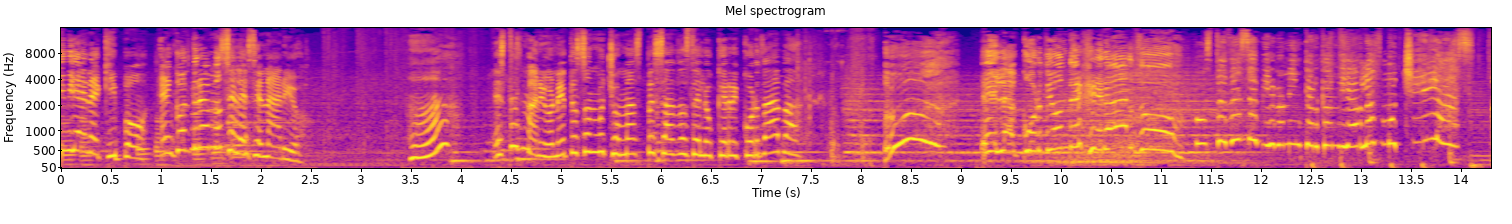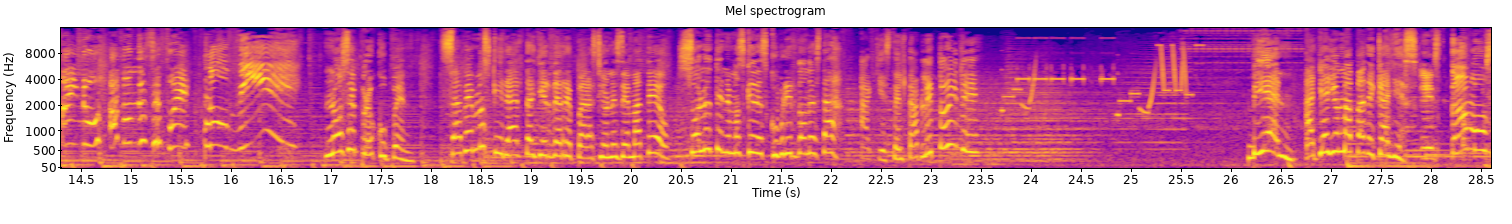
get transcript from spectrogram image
Muy bien, equipo. Encontremos el escenario. ¿Ah? Estas marionetas son mucho más pesadas de lo que recordaba. ¡Ah! ¡El acordeón de Gerardo! Ustedes debieron intercambiar las mochilas. ¡Ay, no! ¿A dónde se fue? ¡No vi! No se preocupen. Sabemos que irá al taller de reparaciones de Mateo. Solo tenemos que descubrir dónde está. Aquí está el tabletoide. Bien, aquí hay un mapa de calles. ¡Estamos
